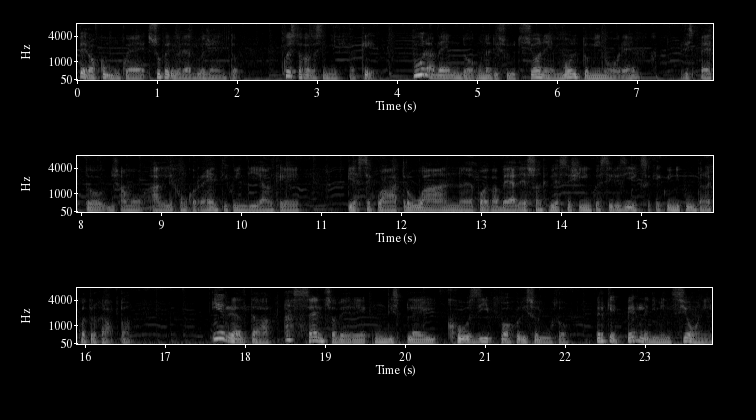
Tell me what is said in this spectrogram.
però comunque è superiore a 200. Questo cosa significa? Che pur avendo una risoluzione molto minore rispetto diciamo alle concorrenti, quindi anche PS4, One, poi vabbè adesso anche PS5 e Series X che quindi puntano al 4K, in realtà ha senso avere un display così poco risoluto, perché per le dimensioni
